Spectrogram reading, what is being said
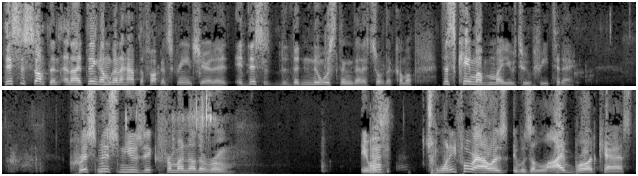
this is something, and I think I'm gonna have to fucking screen share that. It, this is the, the newest thing that I saw that come up. This came up on my YouTube feed today. Christmas music from another room. It was 24 hours. It was a live broadcast.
